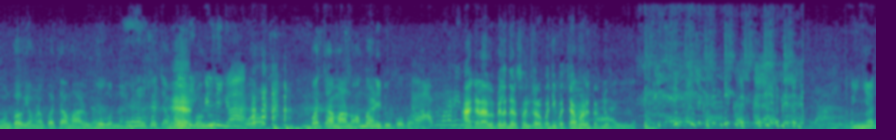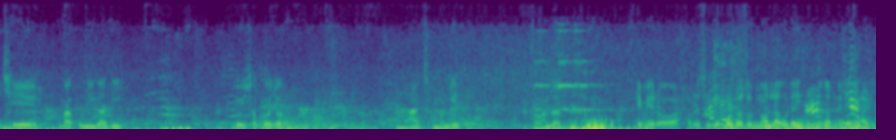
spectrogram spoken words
હું ભાવી હમણાં પચા માળ ઊભો કરી પચા માળ પચા માળ નો અંબાણી ટૂંકો પડે. આગળ હાલો પેલા દર્શન કરો પછી પચા માળ કરજો. અહીંયા છે બાપુની ગાદી. જોઈ શકો છો. અને આ છે મંદિર. તો અંદર કેમેરો આપણે સૂર્ય ફોટોશૂટ નો અલાઉડ હોય તો તમને દેખાડી.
